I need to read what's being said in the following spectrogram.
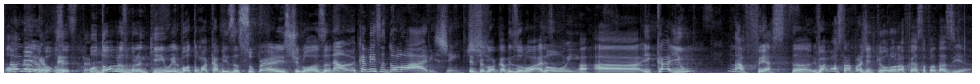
Olha, Mega vamos ver. festa. O Douglas Branquinho, ele botou uma camisa super estilosa. Não, camisa do Loares, gente. Ele pegou a camisa do Loares Foi. a- a- e caiu na festa. E vai mostrar pra gente o que rolou na festa fantasia.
